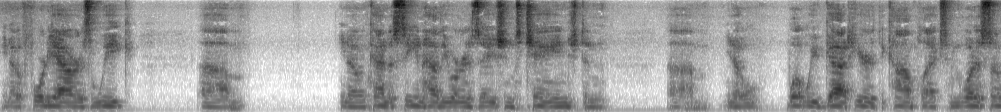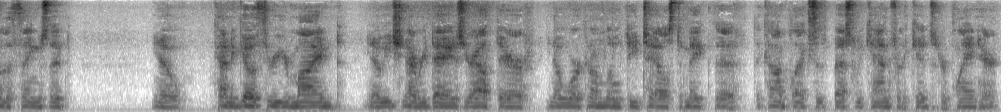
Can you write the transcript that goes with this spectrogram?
you know 40 hours a week, um, you know, and kind of seeing how the organization's changed and um, you know what we've got here at the complex and what are some of the things that you know kind of go through your mind, you know, each and every day as you're out there, you know, working on little details to make the, the complex as best we can for the kids that are playing here?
